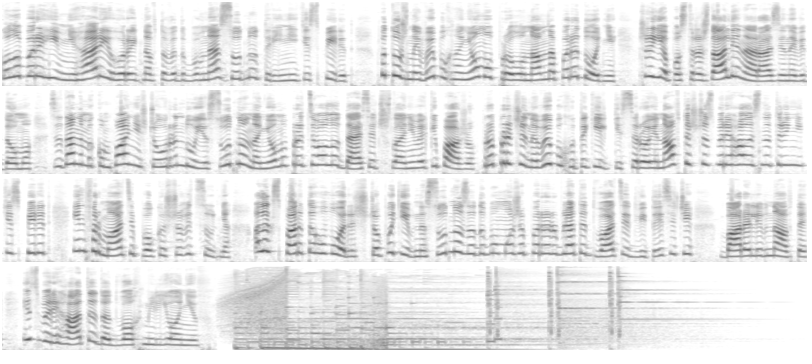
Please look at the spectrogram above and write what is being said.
Коло берегів Нігерії горить нафтовидобувне судно Трініті Спіріт. Потужний вибух на ньому пролунав напередодні. Чи є постраждалі, наразі невідомо. За даними компанії, що орендує судно, на ньому працювало 10 членів екіпажу. Про причини вибуху та кількість сирої нафти, що зберігалась на Трініті Спіріт, інформація поки що відсутня. Але експерти говорять, що подібне судно за добу може переробляти 22 тисячі барелів нафти і зберігати до 2 мільйонів.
